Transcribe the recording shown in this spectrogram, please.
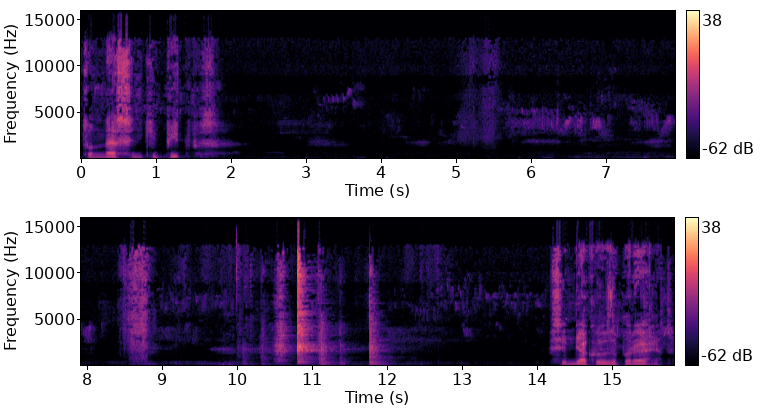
тонесенький підпис. Всім дякую за перегляд.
